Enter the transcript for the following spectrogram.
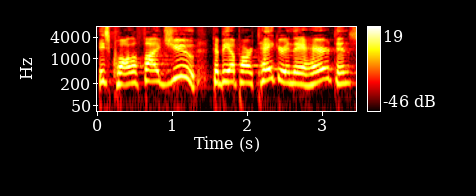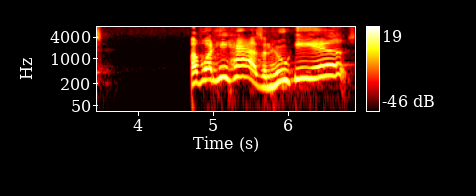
He's qualified you to be a partaker in the inheritance of what he has and who he is.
